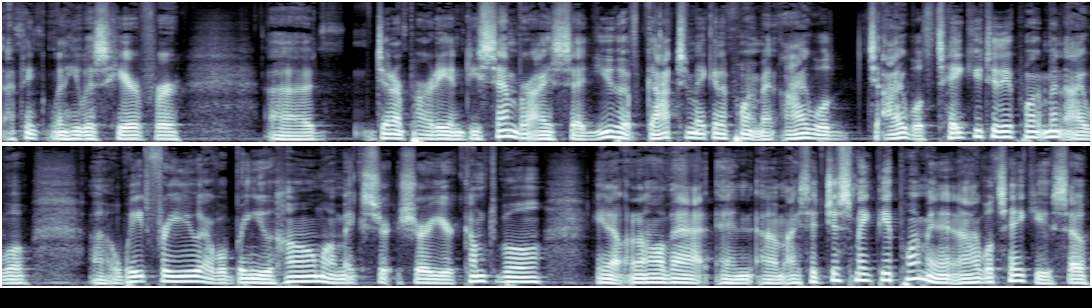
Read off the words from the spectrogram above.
I think when he was here for. Uh, dinner party in December, I said, "You have got to make an appointment. I will. T- I will take you to the appointment. I will uh, wait for you. I will bring you home. I'll make sure, sure you're comfortable, you know, and all that." And um, I said, "Just make the appointment, and I will take you." So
